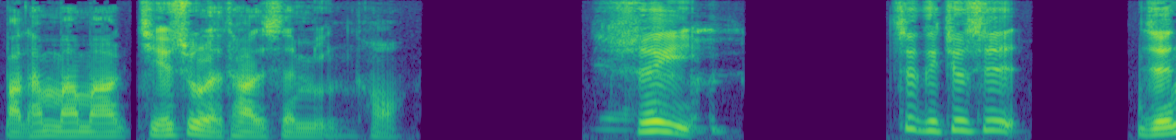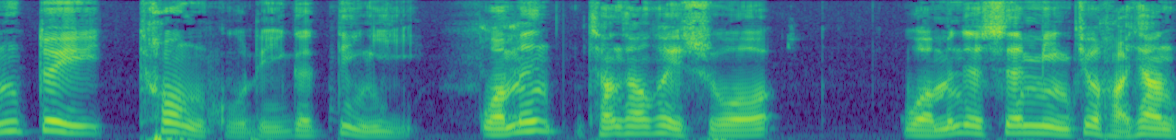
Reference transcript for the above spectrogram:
把他妈妈结束了他的生命。哈，所以这个就是人对痛苦的一个定义。我们常常会说，我们的生命就好像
